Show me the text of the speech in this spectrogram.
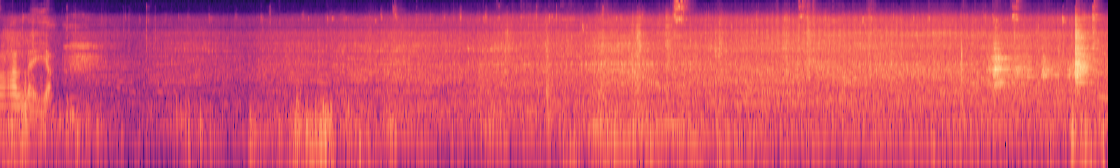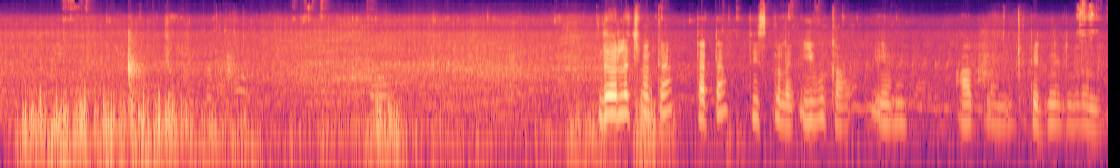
బాలయ్య దూరలక్ష్మక్క తట్ట తీసుకోలే. ఇవి కా ఏమి ఆకులు పెట్టినట్టు కూడా ఉన్నాయి.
